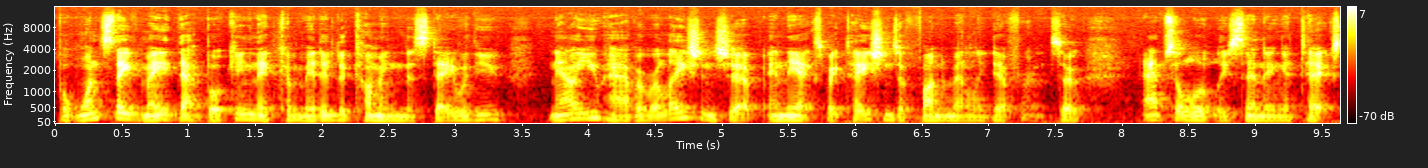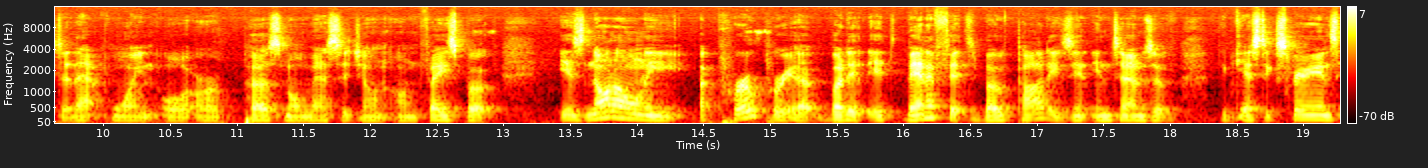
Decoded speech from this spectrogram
But once they've made that booking, they've committed to coming to stay with you. Now you have a relationship, and the expectations are fundamentally different. So absolutely sending a text at that point or, or personal message on, on Facebook is not only appropriate, but it, it benefits both parties in, in terms of the guest experience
